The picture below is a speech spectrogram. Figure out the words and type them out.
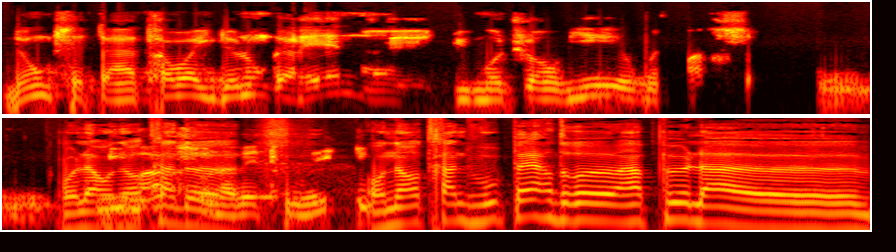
Donc c'est un travail de longue haleine du mois de janvier au mois de mars. Voilà, on est en train on de. On est en train de vous perdre un peu là euh,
